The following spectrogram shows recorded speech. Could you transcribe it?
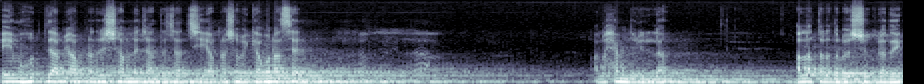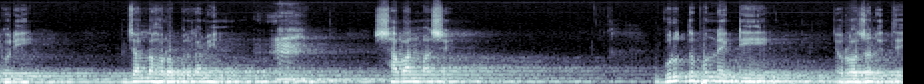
এই মুহূর্তে আমি আপনাদের সামনে জানতে চাচ্ছি, আপনার সবাই কেমন আছেন? আলহামদুলিল্লাহ। আল্লাহ তালা দরবার শুক্র আদায় করি। যে আল্লাহ রব্বুল সাবান মাসে গুরুত্বপূর্ণ একটি রজনীতে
